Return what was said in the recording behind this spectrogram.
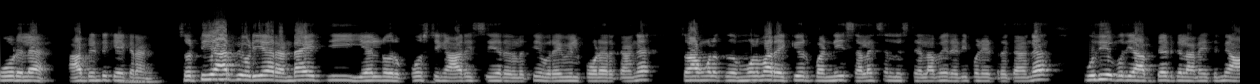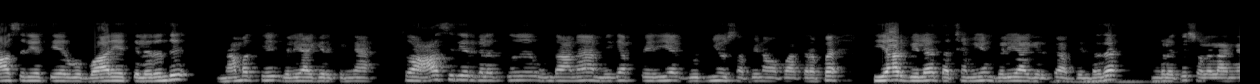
போடலை அப்படின்ட்டு கேட்குறாங்க ஸோ டிஆர்பியோடைய ரெண்டாயிரத்தி எழுநூறு போஸ்டிங் ஆரிசியர்களுக்கு விரைவில் போட இருக்காங்க. ஸோ அவங்களுக்கு மூலமாக ரெக்யூர் பண்ணி செலெக்ஷன் லிஸ்ட் எல்லாமே ரெடி பண்ணிட்டு இருக்காங்க. புதிய புதிய அப்டேட்கள் அனைத்துமே ஆசிரியர் தேர்வு வாரியத்திலிருந்து நமக்கு வெளியாகி இருக்குங்க. ஸோ ஆசிரியர்களுக்கு உண்டான மிகப்பெரிய குட் நியூஸ் அப்படின்னு நம்ம பார்க்குறப்ப டிஆர்பியில் தற்சமயம் வெளியாகி இருக்கு அப்படின்றத உங்களுக்கு சொல்லலாங்க.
